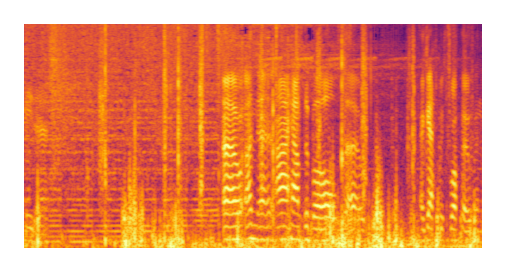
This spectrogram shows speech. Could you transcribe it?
Hey there. Oh, and then I have the ball, so I guess we swap over now.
